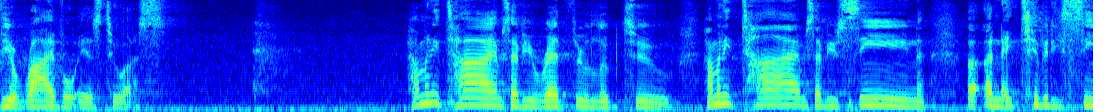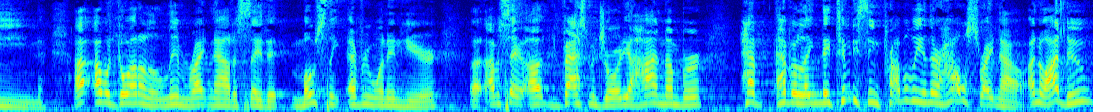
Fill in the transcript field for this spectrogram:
the arrival is to us. How many times have you read through Luke 2? How many times have you seen a, nativity scene? I, I, would go out on a limb right now to say that mostly everyone in here uh, I would say a vast majority, a high number, have, have a nativity scene probably in their house right now. I know I do.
